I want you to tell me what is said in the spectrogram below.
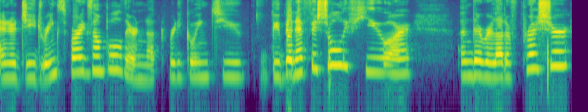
energy drinks, for example. They're not really going to be beneficial if you are under a lot of pressure.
